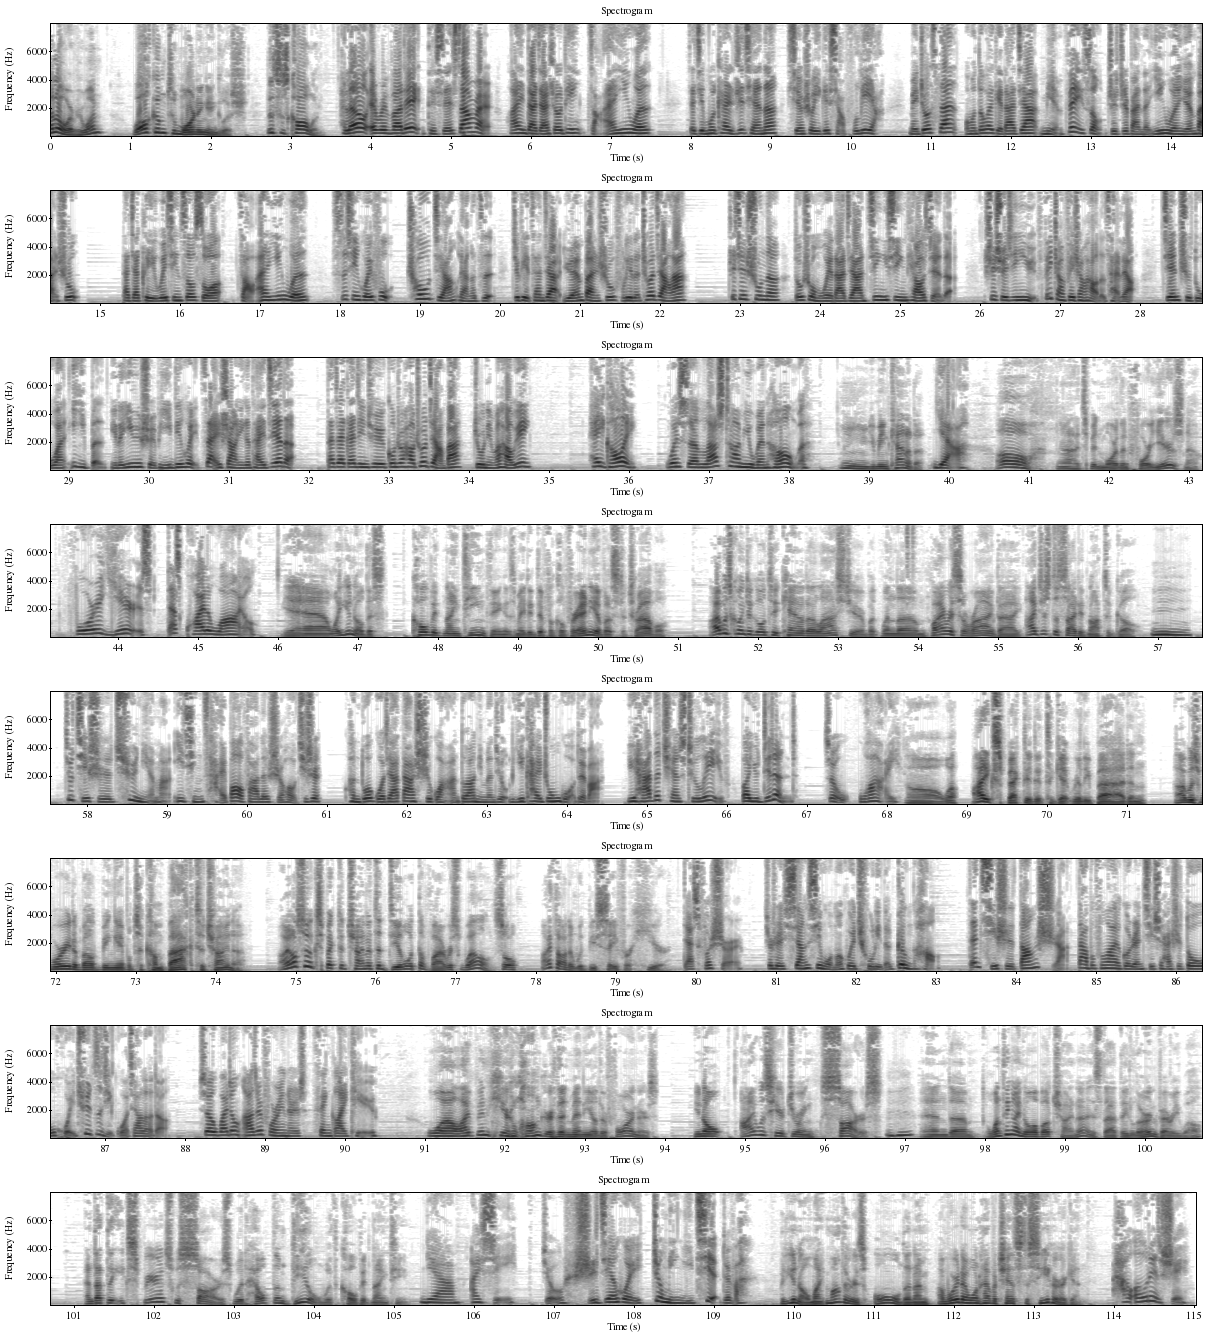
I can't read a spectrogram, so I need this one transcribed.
Hello, everyone. Welcome to Morning English. This is Colin. Hello, everybody. This is Summer. 欢迎大家收听早安英文。在节目开始之前呢，先说一个小福利啊。每周三我们都会给大家免费送纸质版的英文原版书，大家可以微信搜索“早安英文”，私信回复“抽奖”两个字，就可以参加原版书福利的抽奖啦。这些书呢，都是我们为大家精心挑选的，是学习英语非常非常好的材料。坚持读完一本，你的英语水平一定会再上一个台阶的。大家赶紧去公众号抽奖吧，祝你们好运！Hey Colin, when's the last time you went home? Mm, you mean Canada? Yeah. Oh, uh, it's been more than four years now. Four years. That's quite a while. Yeah, well, you know, this COVID 19 thing has made it difficult for any of us to travel. I was going to go to Canada last year, but when the virus arrived, I, I just decided not to go. 嗯， 就其实去年嘛，疫情才爆发的时候，其实很多国家大使馆都要你们就离开中国，对吧？You had the chance to leave, but you didn't. So why? Oh, well, I expected it to get really bad, and I was worried about being able to come back to China. I also expected China to deal with the virus well, so I thought it would be safer here. That's for sure. 就是相信我们会处理的更好。 但其实当时啊，大部分外国人其实还是都回去自己国家了的。So why don't other foreigners think like you? Well, I've been here longer than many other foreigners. You know, I was here during SARS, and um, one thing I know about China is that they learn very well, and that the experience with SARS would help them deal with COVID 19. Yeah, I see. 就时间会证明一切，对吧？ But you know, my mother is old, and I'm, I'm worried I won't have a chance to see her again. How old is she?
